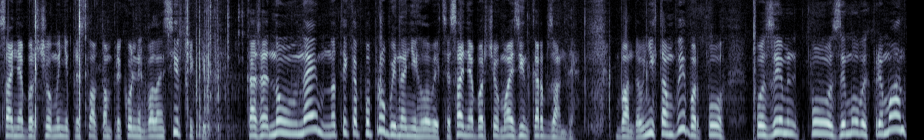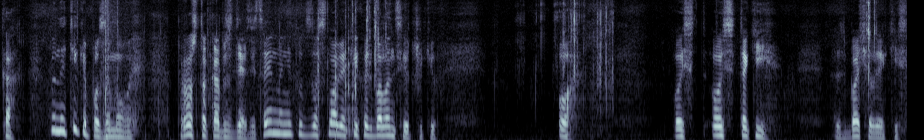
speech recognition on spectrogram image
Саня Борчов мені прислав там прикольних балансірчиків. Каже, ну нейм, ну ти попробуй на них ловити. Це Саня Борчов, магазин Карбзандер. Банда. У них там вибор по, по, зим, по зимових приманках. Ну не тільки по зимових, просто капздець. І це він мені тут заслав якихось балансірчиків. О! Ось, ось такі. Ось бачили якісь.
